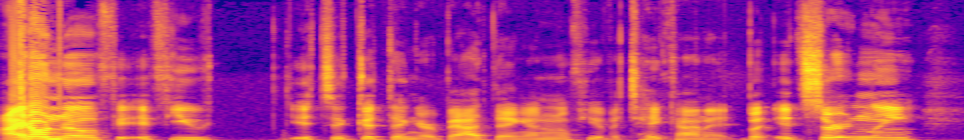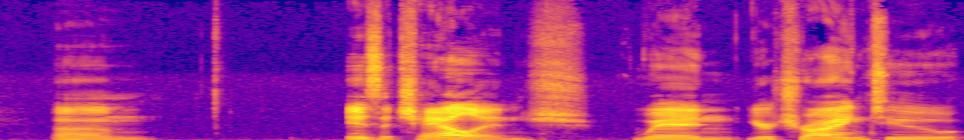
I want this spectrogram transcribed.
I don't know if if you it's a good thing or a bad thing. I don't know if you have a take on it, but it certainly um, is a challenge when you're trying to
